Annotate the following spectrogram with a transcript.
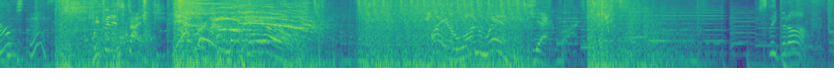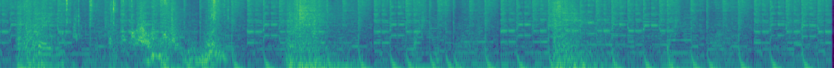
dodge this? Keeping it stylish! Hyper combo KO! Player one wins! Jackpot. Sleep it off, baby.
